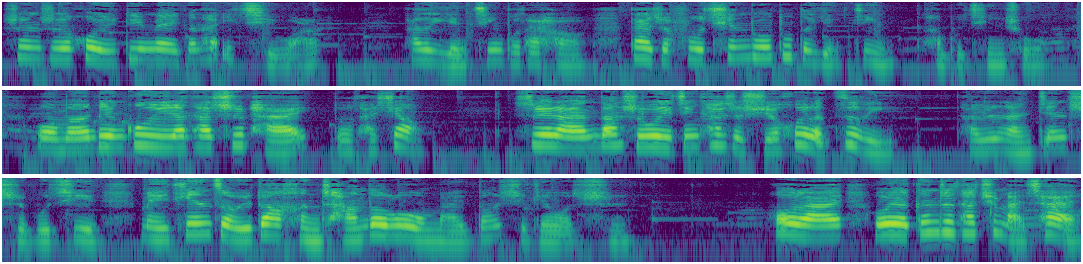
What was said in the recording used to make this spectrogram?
甚至会与弟妹跟他一起玩。他的眼睛不太好，戴着副千多度的眼镜，看不清楚。我们便故意让他吃牌，逗他笑。虽然当时我已经开始学会了自理，他仍然坚持不弃，每天走一段很长的路买东西给我吃。后来我也跟着他去买菜。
